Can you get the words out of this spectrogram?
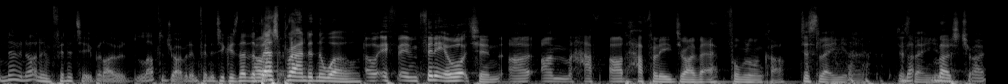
No, not an Infiniti, but I would love to drive an Infiniti because they're the Oh, best brand in the world. Oh, if Infiniti are watching, I, I'm hap- I'd happily drive a Formula One car. Just letting you know. Just letting you nice try.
